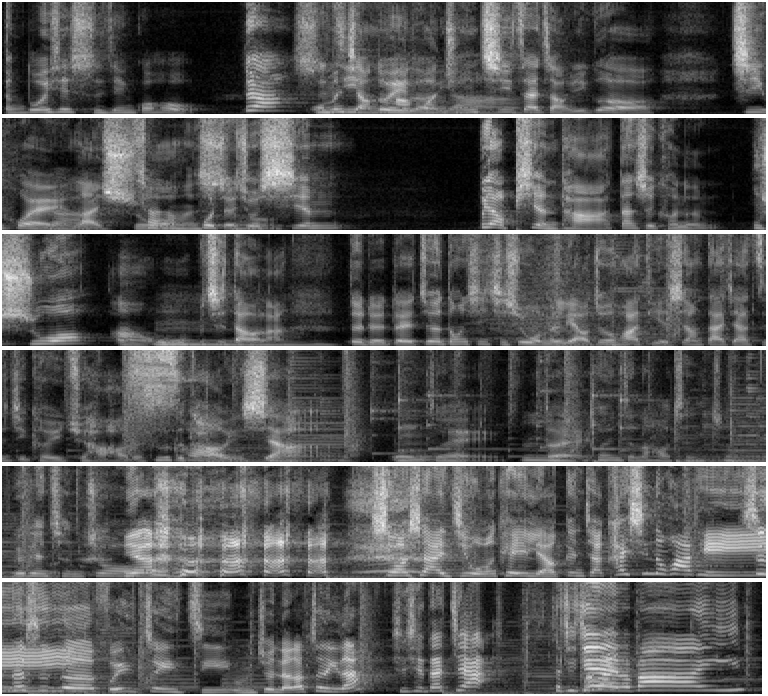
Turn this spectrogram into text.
等多一些时间过后，对啊，我们讲的嘛，缓冲期再找一个机会来说或者就先不要骗他，但是可能不说啊、我我不知道啦。嗯，对对对，这个东西其实我们聊这个话题也是让大家自己可以去好好的思考一下。，嗯，对嗯对突然讲的好沉重，有点沉重。呀。希望下一集我们可以聊更加开心的话题。是的，是，的，所以这一集我们就聊到这里啦，谢谢大家，下期见，拜拜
